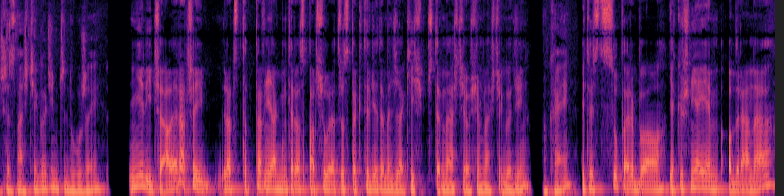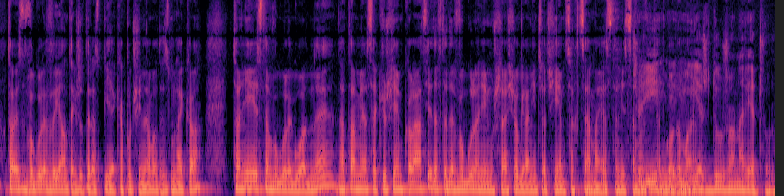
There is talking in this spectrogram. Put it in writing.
16 godzin czy dłużej? Nie liczę, ale raczej, raczej to pewnie jakbym teraz patrzył retrospektywnie, to będzie jakieś 14-18 godzin. Okej. I to jest super, bo jak już nie jem od rana, to jest w ogóle wyjątek, że teraz piję cappuccino, bo to jest mleko, to nie jestem w ogóle głodny, natomiast jak już jem kolację, to wtedy w ogóle nie muszę się ograniczać jem co chcę, a jestem niesamowitym Czyli głodomorem. jesz dużo na wieczór.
